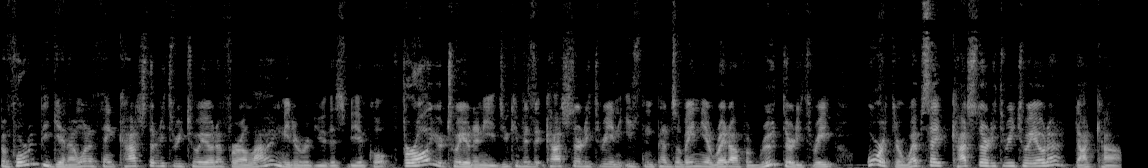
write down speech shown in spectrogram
Before we begin, I want to thank Koch 33 Toyota for allowing me to review this vehicle. For all your Toyota needs, you can visit Koch 33 in Easton, Pennsylvania, right off of Route 33, or at their website, koch33toyota.com.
